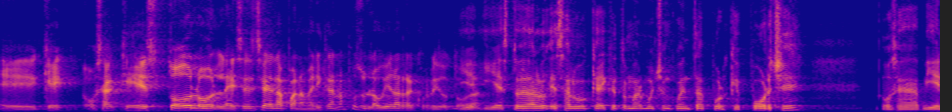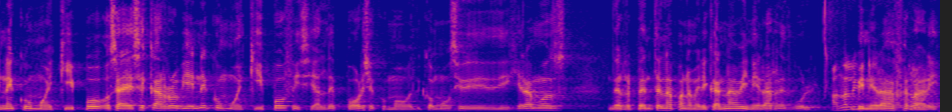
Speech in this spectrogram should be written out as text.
eh, que, o sea, que es todo lo- la esencia de la Panamericana, pues la hubiera recorrido toda. Y, y esto es algo, es algo que hay que tomar mucho en cuenta porque Porsche, o sea, viene como equipo, o sea, ese carro viene como equipo oficial de Porsche, como, como si dijéramos de repente en la Panamericana viniera Red Bull, Ándale, viniera tal cual. Ferrari,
